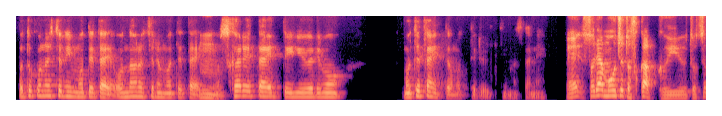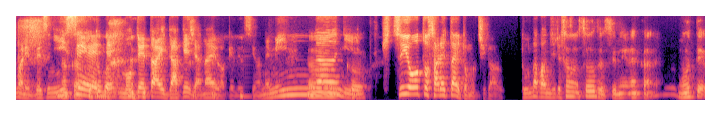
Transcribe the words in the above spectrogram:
男の人にモテたい、女の人にモテたい、うん好かれたいというよりも、モテたいと思ってるって言いますかね。え、それはもうちょっと深く言うと、つまり別に異性でモテたいだけじゃないわけですよね。みんなに必要とされたいとも違う。どんな感じですか？そうそうですね。なんか、モテ、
